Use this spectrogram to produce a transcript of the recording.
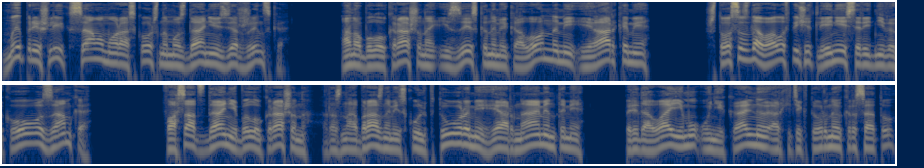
мы пришли к самому роскошному зданию Зержинска. Оно было украшено изысканными колоннами и арками, что создавало впечатление средневекового замка. Фасад здания был украшен разнообразными скульптурами и орнаментами, придавая ему уникальную архитектурную красоту.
